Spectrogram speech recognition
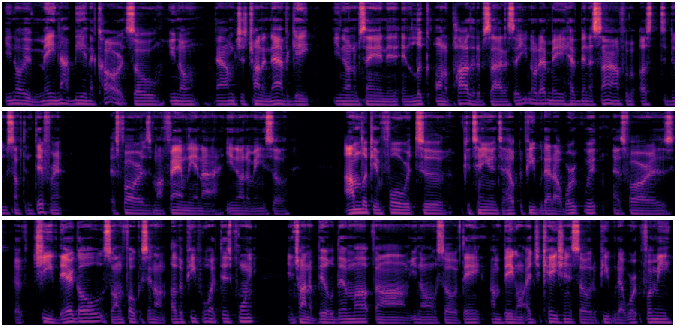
you know, it may not be in the cards. So you know, now I'm just trying to navigate, you know what I'm saying, and, and look on a positive side and say, you know, that may have been a sign for us to do something different as far as my family and I, you know what I mean? So I'm looking forward to continuing to help the people that I work with as far as achieve their goals. So I'm focusing on other people at this point and trying to build them up. Um, you know, so if they, I'm big on education. So the people that work for me,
